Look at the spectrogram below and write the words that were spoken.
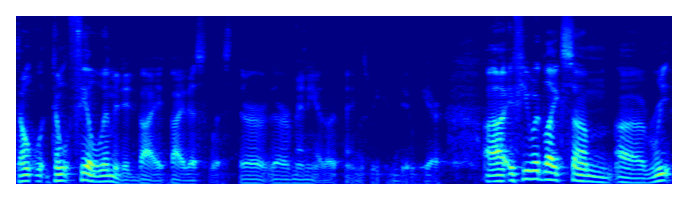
don't don't feel limited by by this list. There are, there are many other things we can do here. Uh, if you would like some uh, re,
